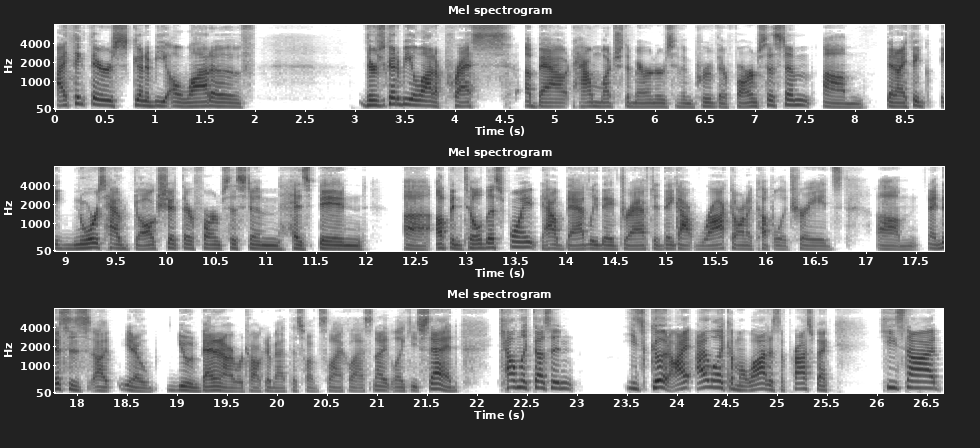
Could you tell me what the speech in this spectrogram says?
I think there's going to be a lot of there's going to be a lot of press about how much the Mariners have improved their farm system um, that I think ignores how dogshit their farm system has been uh, up until this point, how badly they've drafted. They got rocked on a couple of trades. Um, and this is, uh, you know, you and Ben and I were talking about this on Slack last night. Like you said, Kelenic doesn't, he's good. I, I like him a lot as a prospect. He's not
